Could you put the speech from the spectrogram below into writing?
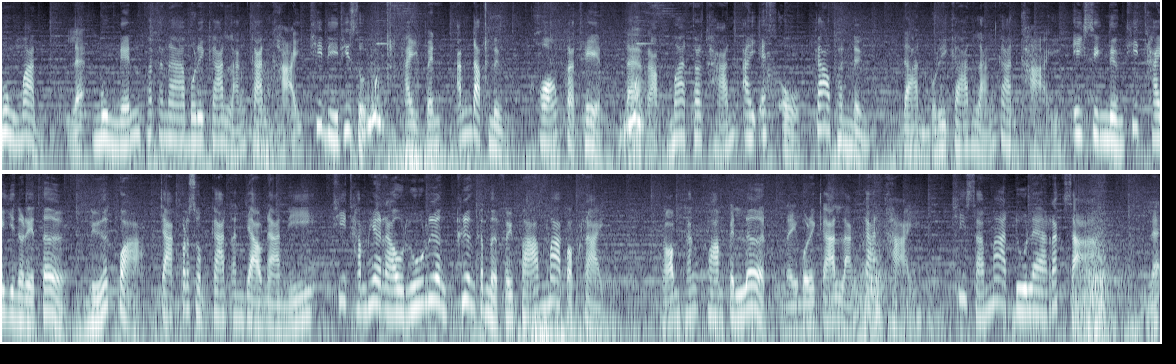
มุ่งมั่น และมุ่งเน้นพัฒนาบริการหลังการขายที่ดีที่สุด ให้เป็นอันดับหนึ่งของประเทศได้รับมาตรฐาน ISO 9001ด้านบริการหลังการขาย อีกสิ่งหนึ่งที่ไทยเจเนเรเตอร์เหนือกว่าจากประสบการณ์อันยาวนานนี้ ที่ทำให้เรารู้เรื่องเครื่องกำเนิดไฟฟ้ามากกว่าใคร ร้อมทั้งความเป็นเลิศในบริการหลังการขาย ที่สามารถดูแลรักษา และ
